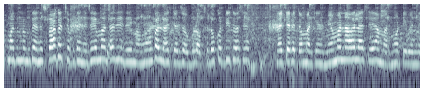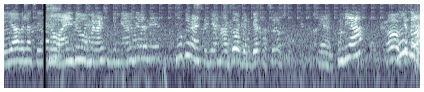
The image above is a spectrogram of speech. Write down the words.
બ્લોગમાં તમને બધાને સ્વાગત છે. બધાને જય માતાજી જય માં મોગલ અત્યારે જો બ્લોગ કરી દીધો છે. ને અત્યારે તો અમારા ઘેર મહેમાન આવેલા છે. અમારા મોટી બેન ને એ આવેલા છે. જો અહીં જો અમારા આશુબેન ને આવી ગયેલા છે. શું કરે આશુબેન આ જો બેન બેઠા છે. હો કેતા?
